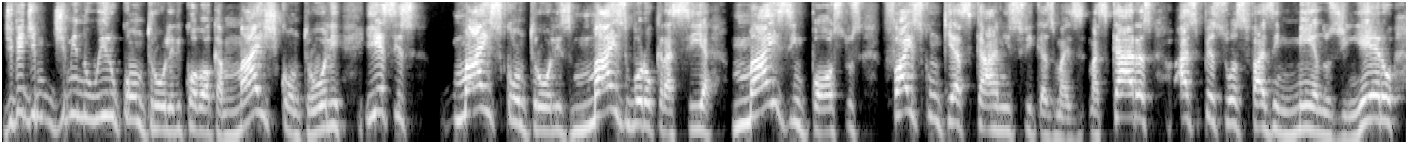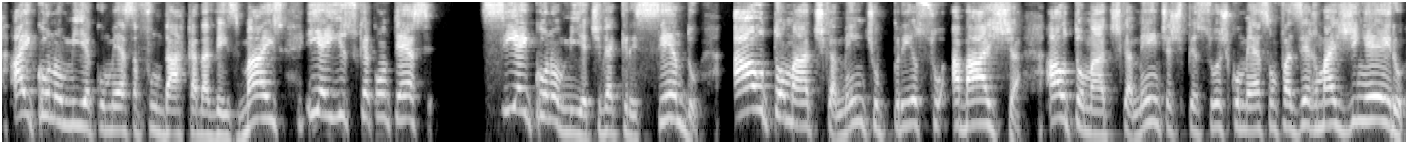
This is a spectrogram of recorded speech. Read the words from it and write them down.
De vez de diminuir o controle, ele coloca mais controle. E esses mais controles, mais burocracia, mais impostos, faz com que as carnes fiquem mais, mais caras, as pessoas fazem menos dinheiro, a economia começa a fundar cada vez mais, e é isso que acontece. Se a economia estiver crescendo, automaticamente o preço abaixa, automaticamente as pessoas começam a fazer mais dinheiro,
